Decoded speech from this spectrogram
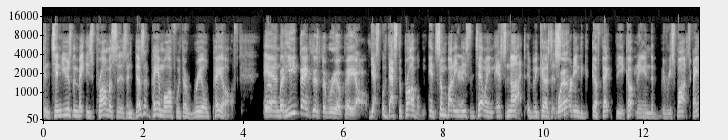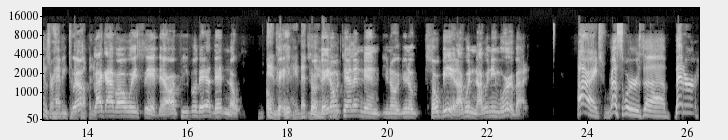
continues to make these promises and doesn't pay him off with a real payoff. Well, And but he thinks it's the real payoff. yes, well, that's the problem. And somebody Yeah. needs to tell him it's not because it's Well- starting to affect the company and the response fans are having to the company. like I've always said, there are people there that know. Okay, and that's so if they true. don't tell him, then you know, you know, so be it. I wouldn't, I wouldn't even worry about it. All right, wrestlers uh better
